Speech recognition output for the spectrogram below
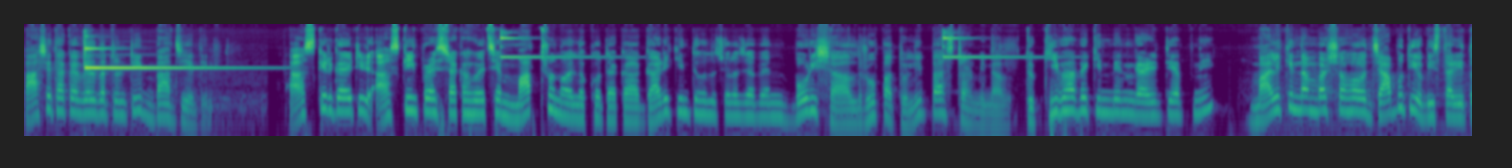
পাশে থাকা বেল বাটনটি বাজিয়ে দিন। আজকের গাড়িটির আস্কিং প্রাইস রাখা হয়েছে মাত্র নয় লক্ষ টাকা। গাড়ি কিনতে হলে চলে যাবেন বরিশাল রূপাতলি বাস টার্মিনাল। তো কীভাবে কিনবেন গাড়িটি আপনি? মালিকের নাম্বার সহ যাবতীয় বিস্তারিত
